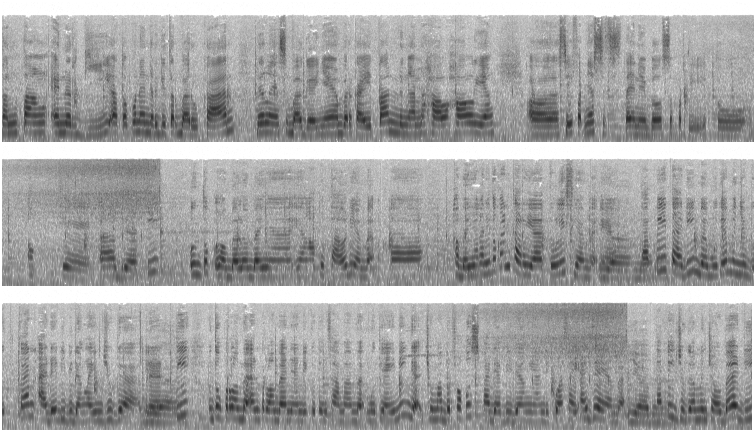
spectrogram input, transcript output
tentang energi ataupun energi terbarukan dan lain sebagainya yang berkaitan dengan hal-hal yang uh, sifatnya sustainable seperti itu. Oke, uh, berarti untuk lomba-lombanya yang aku tahu dia Mbak, uh, kebanyakan itu kan karya tulis ya Mbak ya. Iya, Tapi tadi Mbak Mutia menyebutkan ada di bidang lain juga. Iya. Berarti iya. untuk perlombaan-perlombaan yang diikutin sama Mbak Mutia ini nggak cuma berfokus pada bidang yang dikuasai aja ya Mbak. Iya, benar. Tapi juga mencoba di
